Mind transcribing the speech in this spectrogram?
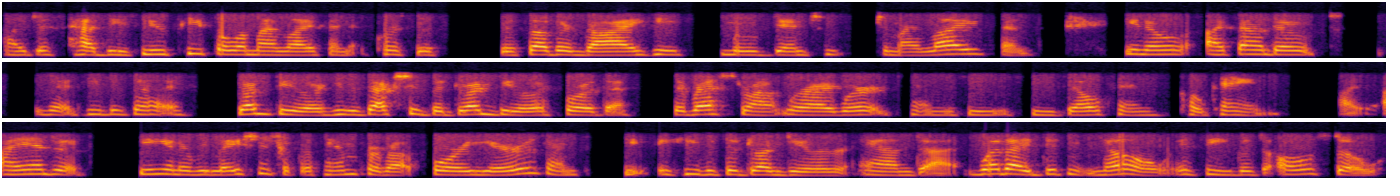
I just had these new people in my life, and of course this this other guy he moved into to my life, and you know, I found out that he was a drug dealer. He was actually the drug dealer for the the restaurant where I worked, and he he dealt in cocaine. I, I ended up being in a relationship with him for about four years, and he, he was a drug dealer. And uh, what I didn't know is he was also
